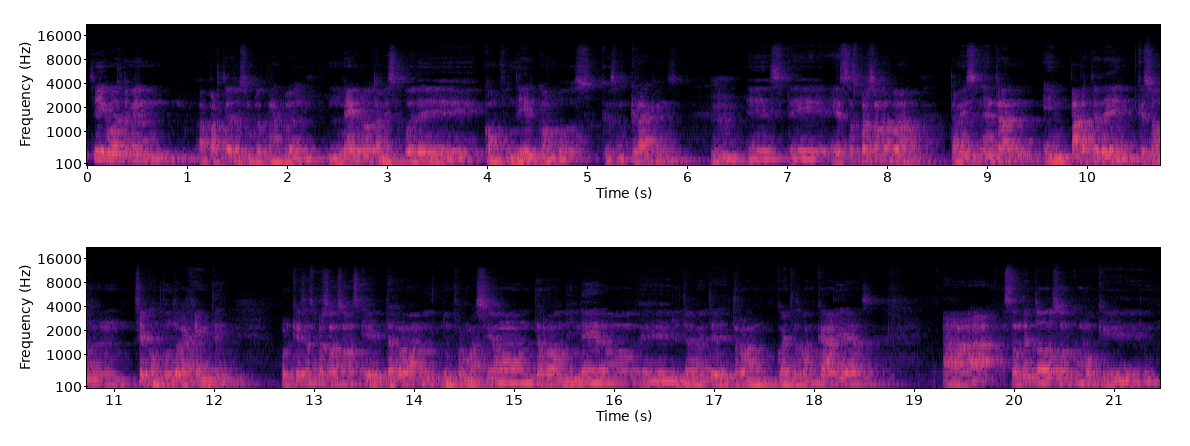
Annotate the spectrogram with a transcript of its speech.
sí igual también aparte de los sombreros, por ejemplo, el negro también se puede confundir con los que son krakens. Este, estas personas, bueno, también entran en parte de que son, se confunde la gente, porque esas personas son las que te roban la información, te roban dinero, eh, literalmente te roban cuentas bancarias. Ah, son de todo, son como que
